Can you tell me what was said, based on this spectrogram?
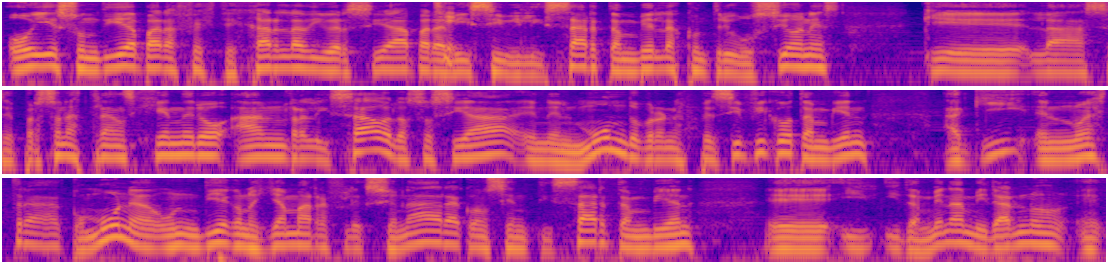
hoy es un día para festejar la diversidad, para visibilizar también las contribuciones que las personas transgénero han realizado en la sociedad, en el mundo, pero en específico también aquí en nuestra comuna, un día que nos llama a reflexionar, a concientizar también eh, y, también a mirarnos eh,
